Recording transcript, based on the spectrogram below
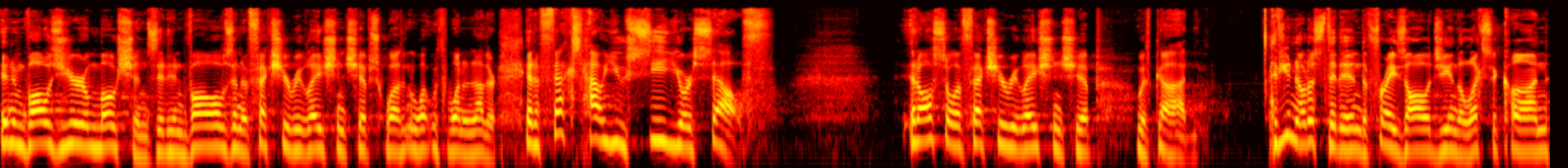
It involves your emotions. It involves and affects your relationships with one another. It affects how you see yourself. It also affects your relationship with God. Have you noticed that in the phraseology and the lexicon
